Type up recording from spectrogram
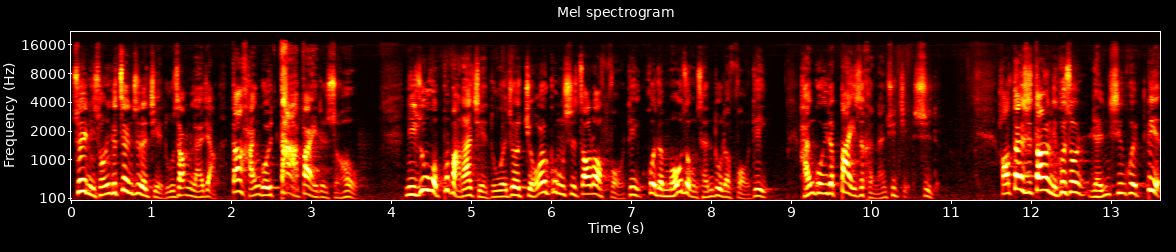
所以你从一个政治的解读上面来讲，当韩国瑜大败的时候，你如果不把它解读为就九二共识遭到否定或者某种程度的否定，韩国瑜的败是很难去解释的。好，但是当然你会说人心会变，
